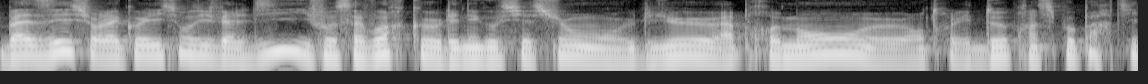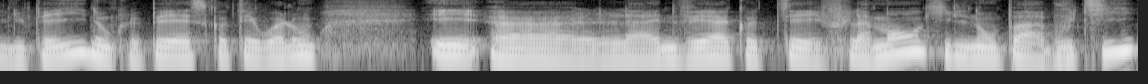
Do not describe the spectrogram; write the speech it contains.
basée sur la coalition Vivaldi. Il faut savoir que les négociations ont eu lieu âprement euh, entre les deux principaux partis du pays, donc le PS côté wallon et euh, la NVA côté flamand, qu'ils n'ont pas abouti,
